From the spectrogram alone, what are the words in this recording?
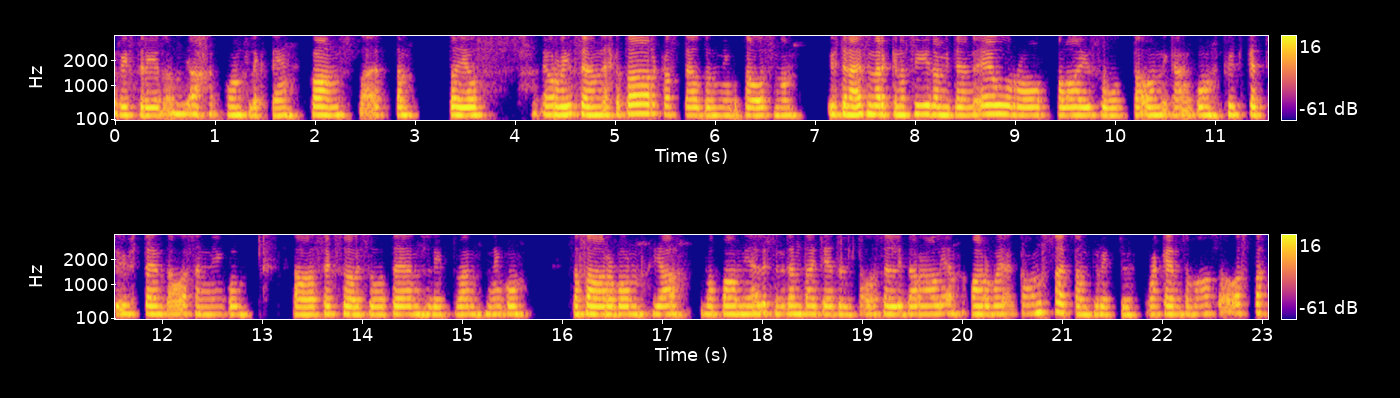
ristiriidan ja konfliktin kanssa. Että, tai jos Eurovision on ehkä tarkasteltu niin kuin tällaisena yhtenä esimerkkinä siitä, miten eurooppalaisuutta on ikään kuin kytketty yhteen tällaisen niin kuin, uh, seksuaalisuuteen liittyvän niin kuin, tasa-arvon ja vapaamielisyyden tai tietyllä tällaisen liberaalien arvojen kanssa, että on pyritty rakentamaan sellaista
